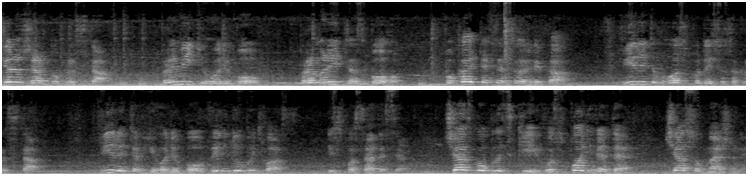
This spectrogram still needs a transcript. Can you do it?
через жертву Христа. Прийміть Його любов, примиріться з Богом, покайтеся в своїх гріхах, вірите в Господа Ісуса Христа, вірите в Його любов, Він любить вас і спасетеся. Час був близький, Господь гляде, час обмежений.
